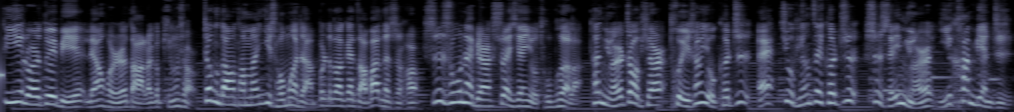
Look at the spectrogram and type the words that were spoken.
第一轮对比，两伙人打了个平手。正当他们一筹莫展，不知道该咋办的时候，师叔那边率先有突破了。他女儿照片腿上有颗痣，哎，就凭这颗痣是谁女儿，一看便知。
